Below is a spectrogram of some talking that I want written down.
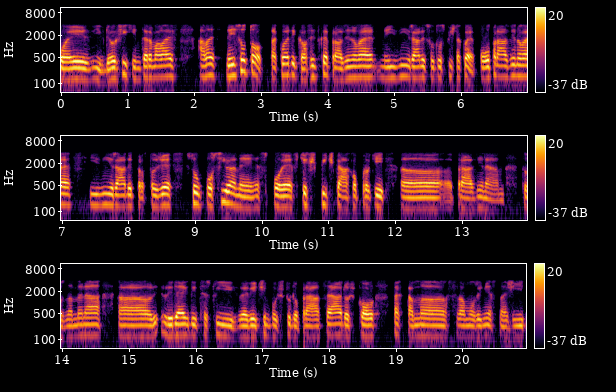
spoje jezdí v delších intervalech, ale nejsou to takové ty klasické prázdninové jízdní řády, jsou to spíš takové poloprázdninové jízdní řády, protože jsou posíleny spoje v těch špičkách oproti uh, prázdninám. To znamená, uh, lidé, kdy cestují ve větším počtu do práce a do škol, tak tam uh, se samozřejmě snaží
